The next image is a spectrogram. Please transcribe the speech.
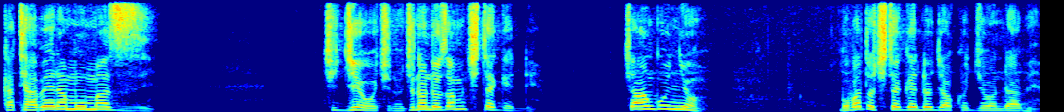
kati abeera mu mazzi. Kijeewo kino kino ndooza mukitegedde kyangu nnyo bweoba tokitegedde ojja kujja ondabe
